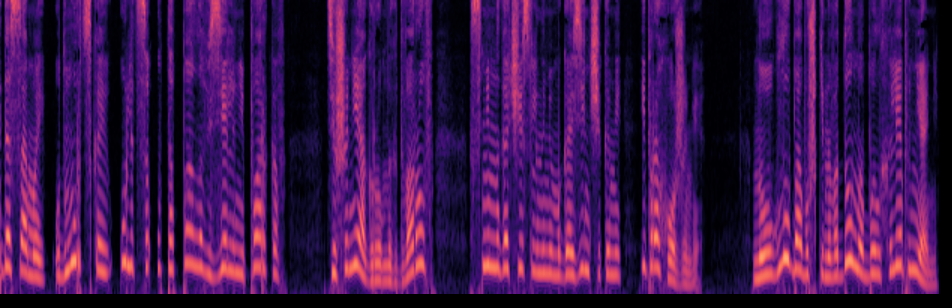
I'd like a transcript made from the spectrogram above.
до самой Удмуртской улица утопала в зелени парков, тишине огромных дворов с немногочисленными магазинчиками и прохожими. На углу бабушкиного дома был хлеб-нянь,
